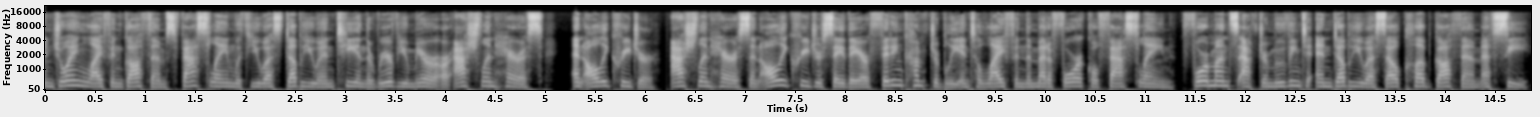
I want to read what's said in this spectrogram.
enjoying life in Gotham's fast lane with USWNT in the rearview mirror are Ashlyn Harris and Ali Krieger. Ashlyn Harris and Ali Krieger say they are fitting comfortably into life in the metaphorical fast lane. Four months after moving to NWSL club Gotham FC,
